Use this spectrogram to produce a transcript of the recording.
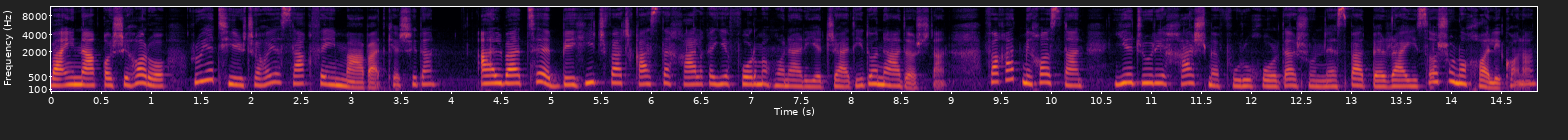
و این نقاشی ها رو روی تیرچه های سقف این معبد کشیدن. البته به هیچ وجه قصد خلق یه فرم هنری جدید و نداشتن. فقط می‌خواستن یه جوری خشم فرو خوردهشون نسبت به رئیساشون رو خالی کنن.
